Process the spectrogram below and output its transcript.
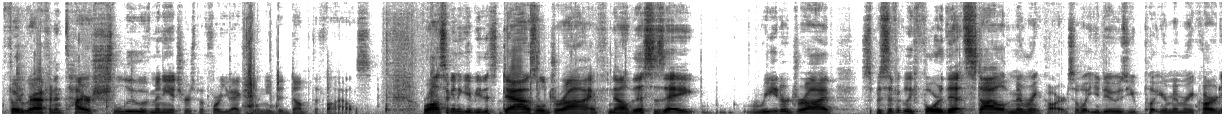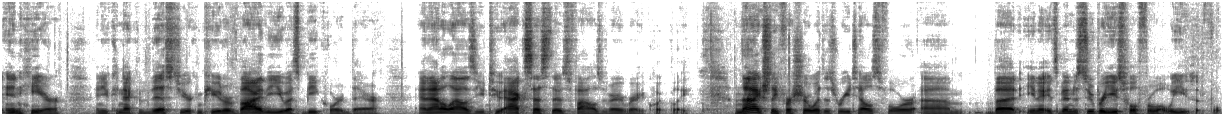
photograph an entire slew of miniatures before you actually need to dump the files. We're also going to give you this Dazzle drive. Now this is a reader drive specifically for that style of memory card. So what you do is you put your memory card in here and you connect this to your computer via the USB cord there and that allows you to access those files very, very quickly. I'm not actually for sure what this retails for, um, but you know it's been super useful for what we use it for.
